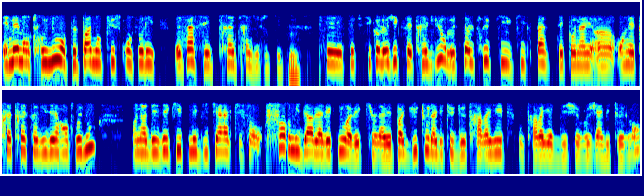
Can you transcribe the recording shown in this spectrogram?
Et même entre nous, on ne peut pas non plus se consoler. Et ça, c'est très très difficile. Hmm. C'est psychologique, c'est très dur. Le seul truc qui, se passe, c'est qu'on on est très très solidaires entre nous. On a des équipes médicales qui sont formidables avec nous, avec qui on n'avait pas du tout l'habitude de travailler, puisqu'on travaille avec des chirurgiens habituellement.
